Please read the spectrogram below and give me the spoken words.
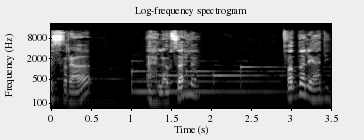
إسراء أهلا وسهلا. تفضلي عادي.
